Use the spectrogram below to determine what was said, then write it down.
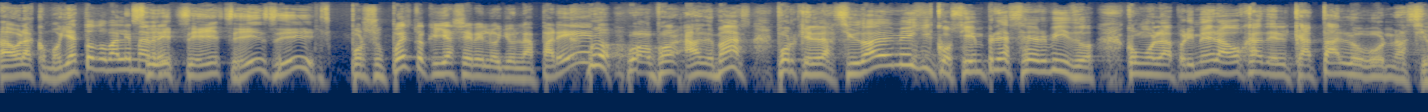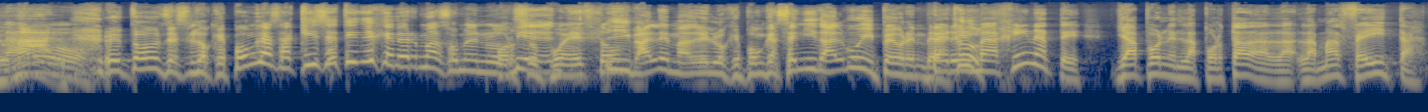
Ahora, como ya todo vale madre, Sí, sí, sí, sí. por supuesto que ya se ve el hoyo en la pared. Bueno, por- por- además, porque la Ciudad de México siempre ha servido como la primera hoja del catálogo nacional. Claro. Entonces, lo que pongas aquí se tiene que ver más o menos Por bien. supuesto. Y vale madre lo que pongas en Hidalgo y peor en Veracruz. Pero imagínate, ya pones la portada, la, la más feíta,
